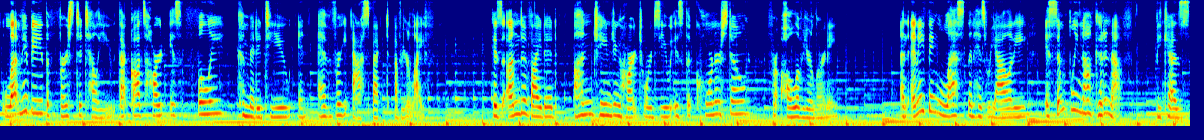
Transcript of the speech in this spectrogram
let me be the first to tell you that God's heart is fully committed to you in every aspect of your life. His undivided, unchanging heart towards you is the cornerstone for all of your learning. And anything less than His reality is simply not good enough because,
